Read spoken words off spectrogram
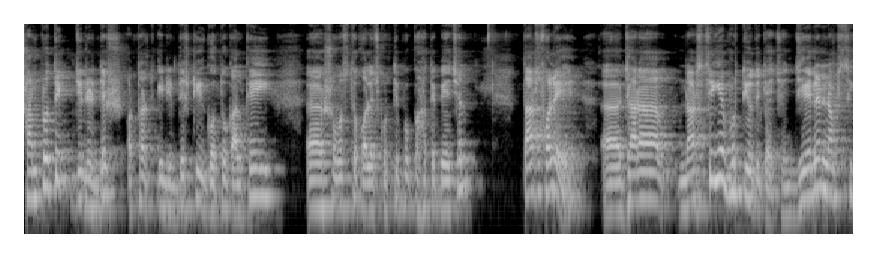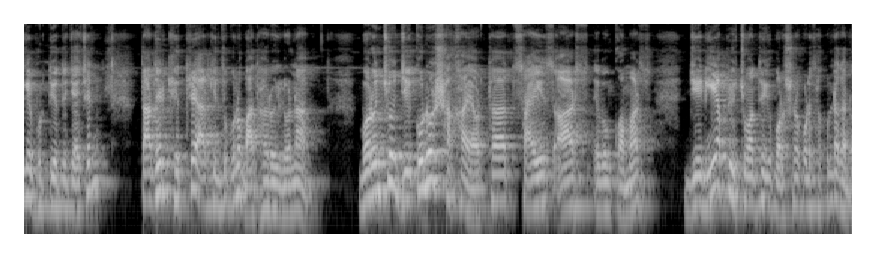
সাম্প্রতিক যে নির্দেশ, অর্থাৎ এই নির্দেশটি গতকালকেই সমস্ত কলেজ কর্তৃপক্ষ হাতে পেয়েছেন। তার ফলে যারা নার্সিংয়ে ভর্তি হতে চাইছেন জিএনএন নার্সিংয়ে ভর্তি হতে চাইছেন, তাদের ক্ষেত্রে আর কিন্তু কোনো বাধা রইল না। বরঞ্চ যে কোনো শাখায়, অর্থাৎ সায়েন্স, আর্টস এবং কমার্স যে নিয়ে আপনি উচ্চ মাধ্যমিকে পড়াশোনা করে থাকুন না কেন,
